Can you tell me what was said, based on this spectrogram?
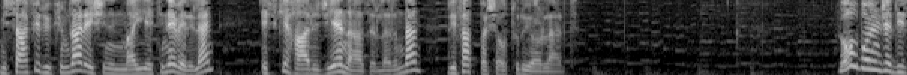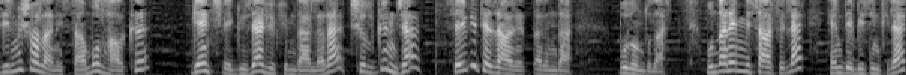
misafir hükümdar eşinin maiyetine verilen eski hariciye nazırlarından Rifat Paşa oturuyorlardı. Yol boyunca dizilmiş olan İstanbul halkı genç ve güzel hükümdarlara çılgınca sevgi tezahüratlarında bulundular. Bundan hem misafirler hem de bizimkiler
